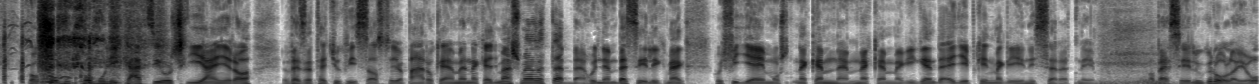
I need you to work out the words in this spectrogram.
kom- kommunikációs hiányra vezethetjük vissza azt, hogy a párok elmennek egymás mellett ebben? Hogy nem beszélik meg, hogy figyelj, most nekem nem, nekem meg igen, de egyébként meg én is szeretném. Ha beszélünk róla, jó?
